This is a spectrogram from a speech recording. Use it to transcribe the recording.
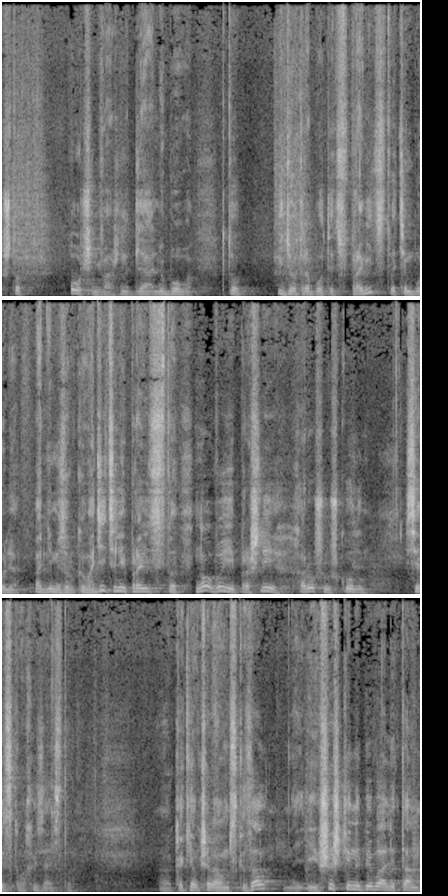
что очень важно для любого, кто идет работать в правительство, тем более одним из руководителей правительства. Но вы прошли хорошую школу сельского хозяйства. Э, как я вчера вам сказал, и шишки набивали там,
